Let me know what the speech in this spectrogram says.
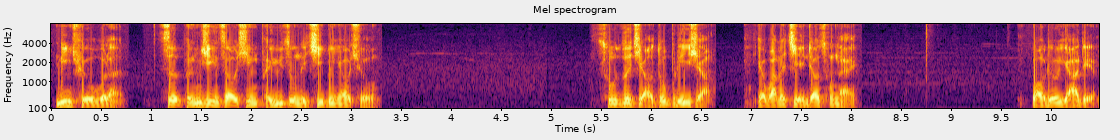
宁缺毋滥是盆景造型培育中的基本要求。出枝角度不理想，要把它剪掉重来，保留芽点，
